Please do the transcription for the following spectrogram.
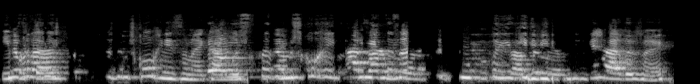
E, Na portanto, verdade, fazemos com riso, não é, Carla? É fazemos com riso, exatamente. E dividimos não é?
